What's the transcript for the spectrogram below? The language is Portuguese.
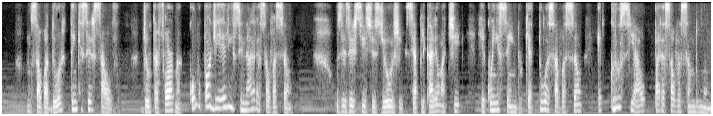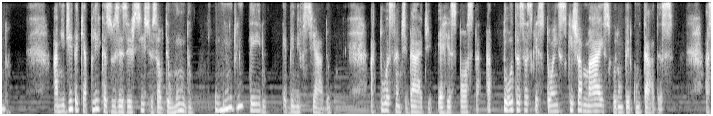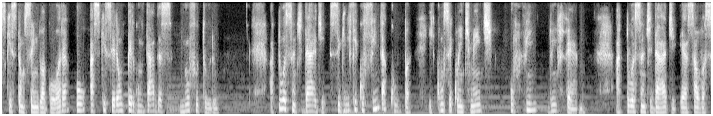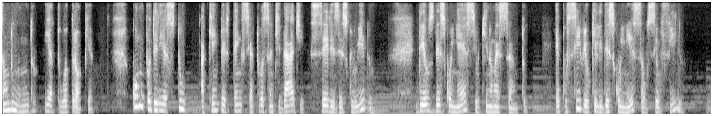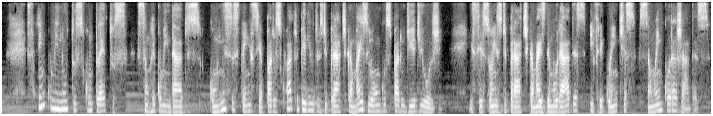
Um salvador tem que ser salvo. De outra forma, como pode ele ensinar a salvação? Os exercícios de hoje se aplicarão a ti, reconhecendo que a tua salvação é crucial para a salvação do mundo. À medida que aplicas os exercícios ao teu mundo, o mundo inteiro é beneficiado. A tua santidade é a resposta a todas as questões que jamais foram perguntadas, as que estão sendo agora ou as que serão perguntadas no futuro. A tua santidade significa o fim da culpa e, consequentemente, o fim do inferno. A tua santidade é a salvação do mundo e a tua própria. Como poderias tu a quem pertence a tua santidade seres excluído? Deus desconhece o que não é santo. É possível que ele desconheça o seu filho? Cinco minutos completos são recomendados com insistência para os quatro períodos de prática mais longos para o dia de hoje, e sessões de prática mais demoradas e frequentes são encorajadas.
